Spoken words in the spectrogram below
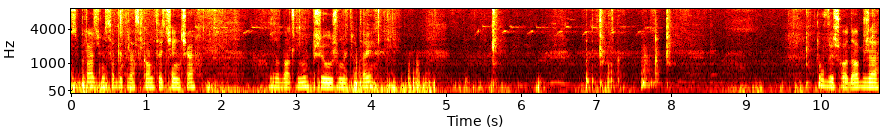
Sprawdźmy sobie teraz kąty cięcia. Zobaczmy, przyłóżmy tutaj. Tu wyszło dobrze.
